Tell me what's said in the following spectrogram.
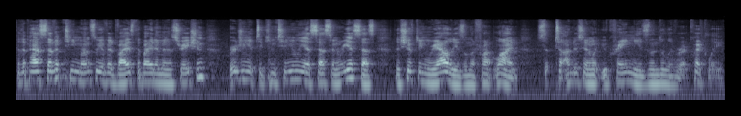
For the past 17 months, we have advised the Biden administration, urging it to continually assess and reassess the shifting realities on the front line to understand what Ukraine needs and deliver it quickly.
